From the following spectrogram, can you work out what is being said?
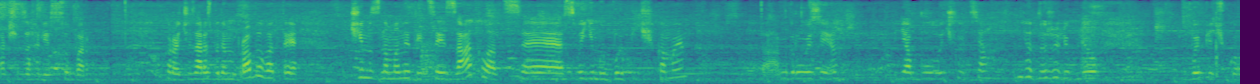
Так що взагалі супер. Коротше, зараз будемо пробувати. Чим знаменитий цей заклад? Це своїми випічками. Так, друзі, я булочниця. Я дуже люблю випічку.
